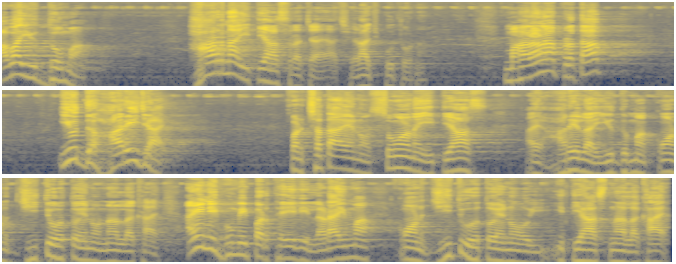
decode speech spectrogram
આવા યુદ્ધોમાં હારના ઇતિહાસ રચાયા છે રાજપૂતોના. મહારાણા પ્રતાપ યુદ્ધ હારી જાય પણ છતાં એનો સુવર્ણ ઇતિહાસ આ હારેલા યુદ્ધમાં કોણ જીત્યો હતો એનો ન લખાય. અહીંની ભૂમિ પર થયેલી લડાઈમાં કોણ જીત્યું હતો એનો ઇતિહાસ ન લખાય.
